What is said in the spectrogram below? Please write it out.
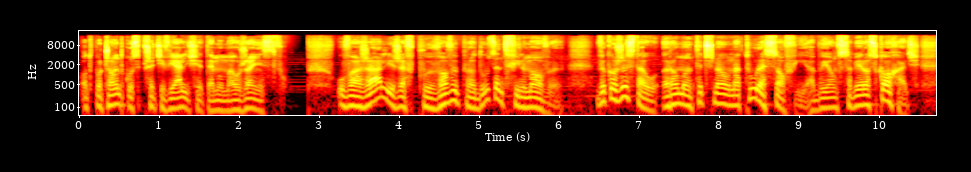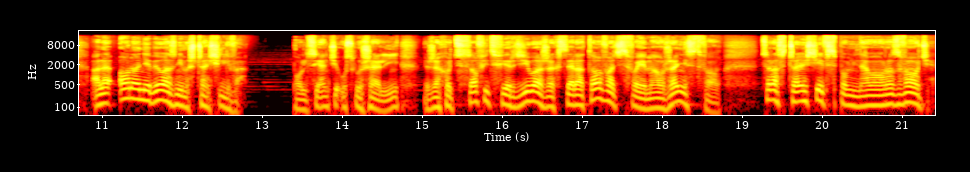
Od początku sprzeciwiali się temu małżeństwu. Uważali, że wpływowy producent filmowy wykorzystał romantyczną naturę Sofii, aby ją w sobie rozkochać, ale ona nie była z nim szczęśliwa. Policjanci usłyszeli, że choć Sophie twierdziła, że chce ratować swoje małżeństwo, coraz częściej wspominała o rozwodzie.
